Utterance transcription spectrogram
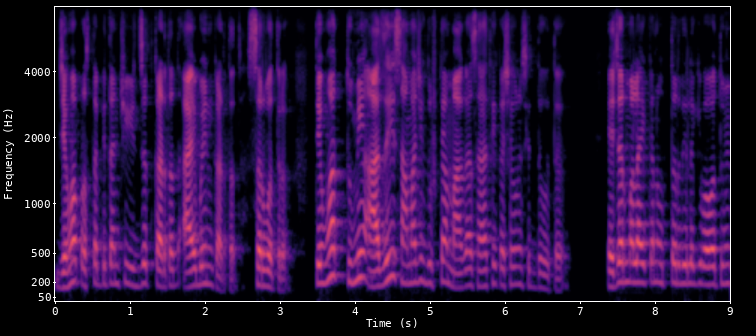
जेव्हा प्रस्थापितांची इज्जत काढतात आई बहीण काढतात सर्वत्र तेव्हा तुम्ही आजही सामाजिकदृष्ट्या मागास आहात हे कशावरून सिद्ध होतं? याच्यावर मला एकानं उत्तर दिलं की बाबा तुम्ही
